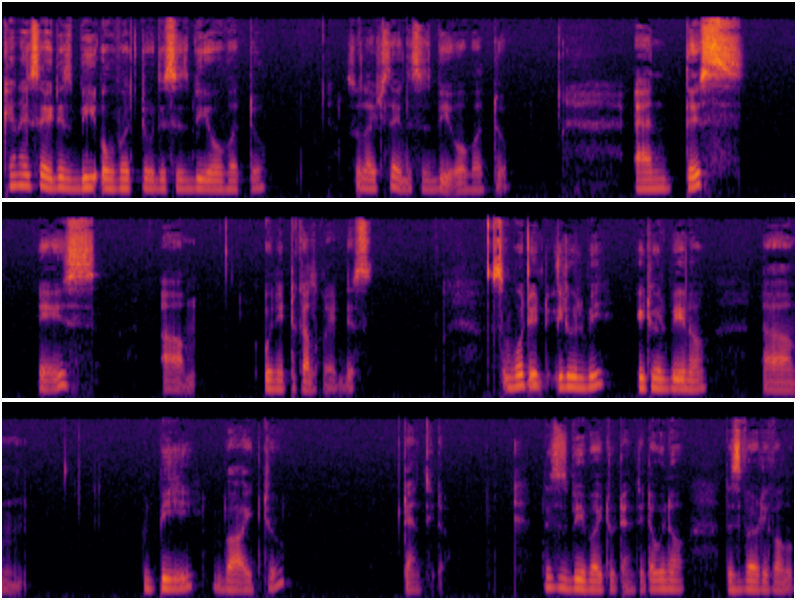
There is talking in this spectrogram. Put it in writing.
can I say it is b over 2 this is b over 2 so let's say this is b over 2 and this is um, we need to calculate this. So what it, it will be? It will be you know um, b by 2 tan theta. This is b by 2 tan theta. We know this vertical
